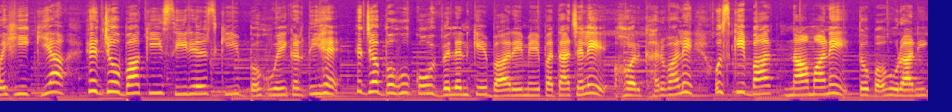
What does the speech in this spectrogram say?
वही किया है जो बाकी सीरियल्स की बहुएँ करती है। जब बहू को विलन के बारे में पता चले और घर वाले उसकी बात ना माने तो बहू रानी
